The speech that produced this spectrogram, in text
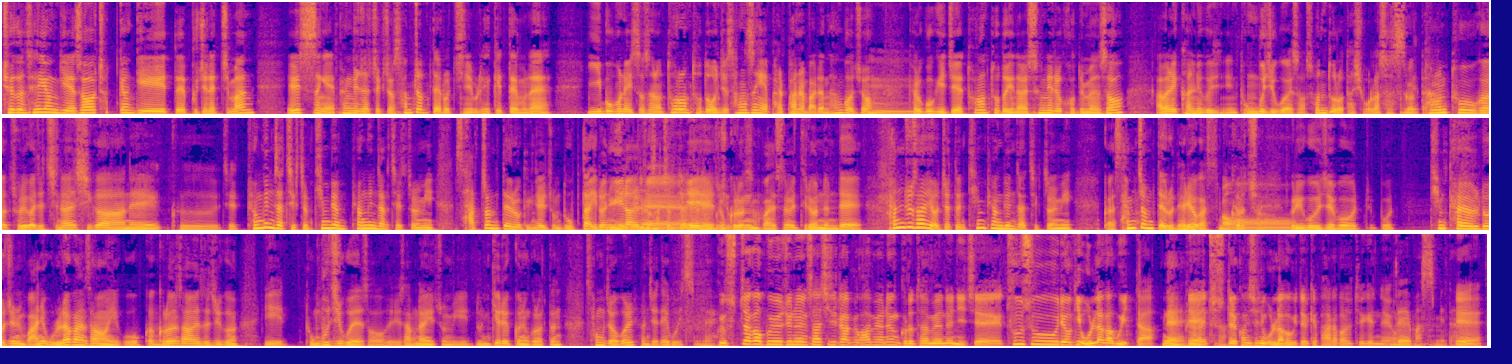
최근 3경기에서 첫 경기 때 부진했지만 1승에 평균 자책점 3점대로 진입을 했기 때문에 이 부분에 있어서는 토론토도 이제 상승의 발판을 마련한 거죠. 음. 결국 이제 토론토도 이날 승리를 거두면서 아메리칸 리그 동부지구에서 선두로 다시 올라섰습니다. 그러니까 토론토가 저희가 이제 지난 시간에 그 이제 평균 자책점 팀 평균 자책점이 4점대로 굉장히 좀 높다 이런 유일한 4점대 예, 좀 그런 말씀을 드렸는데 한 주 사이 어쨌든 팀 평균 자책점이 그러니까 3점대로 내려갔습니다. 그렇죠. 그리고 이제 뭐뭐 뭐 팀 타율도 지금 많이 올라간 상황이고 그러니까 음. 그런 상황에서 지금 이 동부지구에서 상당히 좀 이 눈길을 끄는 그런 어떤 성적을 현재 내고 있습니다. 그 숫자가 보여주는 사실이라고 하면은 그렇다면은 이제 투수력이 올라가고 있다. 네, 예, 그렇죠. 투수들의 컨디션이 올라가고 있다 이렇게 바라봐도 되겠네요. 네, 맞습니다. 예.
